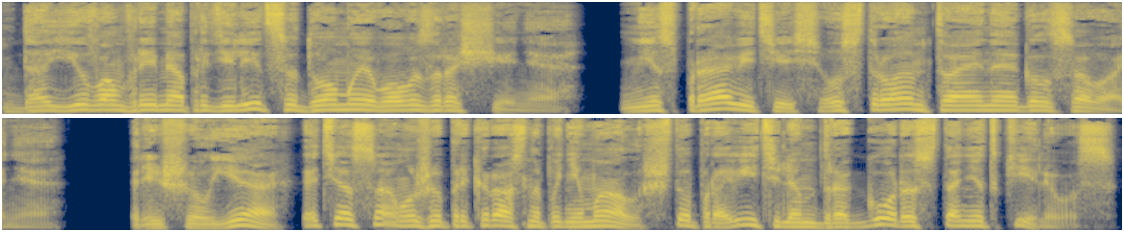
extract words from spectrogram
«Даю вам время определиться до моего возвращения. Не справитесь, устроим тайное голосование». Решил я, хотя сам уже прекрасно понимал, что правителем Драгора станет Келиус.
